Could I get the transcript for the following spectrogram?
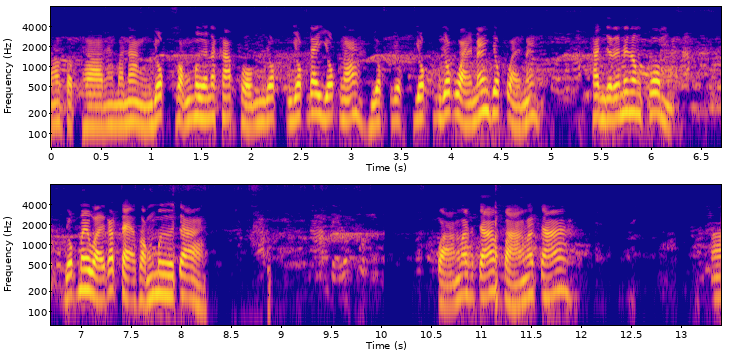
มาศรัทธานะมานั่งยกสองมือนะครับ ผมยกยกได้ยกนะยกยกยกยกไหวไหมยกไหวไหมท่านจะได้ไม่ต้องก้ม ยกไม่ไหวก็แตะสองมือจ้าขวางแล้วจ้าขวางแล้วจ้าอ่า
